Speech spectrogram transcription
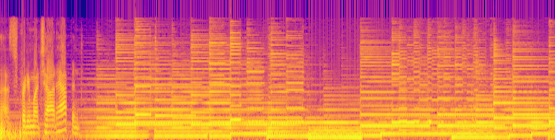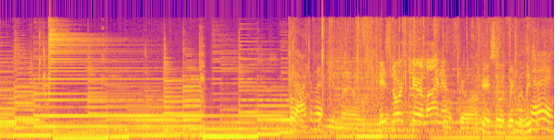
that's pretty much how it happened. Track of it. It's North Carolina. Okay, so there's at least Okay,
